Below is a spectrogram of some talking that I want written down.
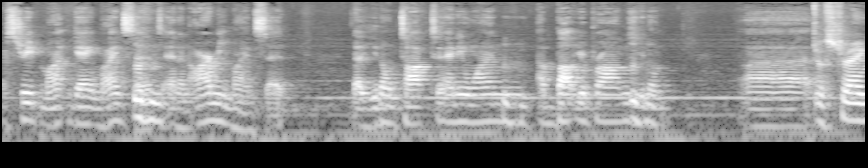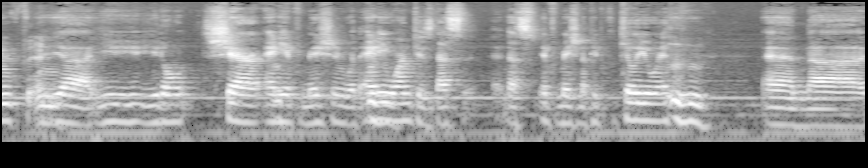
a street mi- gang mindset and an army mindset that you don't talk to anyone about your problems. You don't. Uh, Your strength and yeah, you, you don't share any information with anyone because that's that's information that people can kill you with, and uh,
